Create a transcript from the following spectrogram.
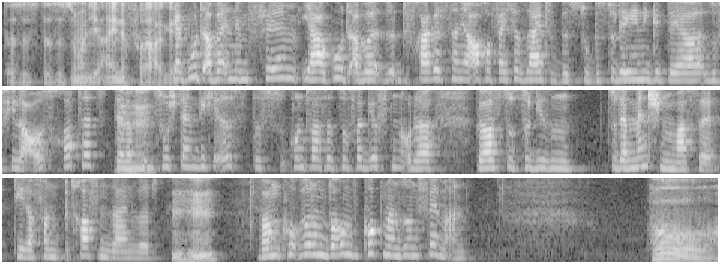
Das ist, das ist so mal die eine Frage. ja gut, aber in dem Film, ja gut, aber die Frage ist dann ja auch, auf welcher Seite bist du? Bist du derjenige, der so viele ausrottet, der dafür zuständig ist, das Grundwasser zu vergiften, oder gehörst du zu diesen, zu der Menschenmasse, die davon betroffen sein wird? Warum, gu- warum, warum guckt man so einen Film an? Oh,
